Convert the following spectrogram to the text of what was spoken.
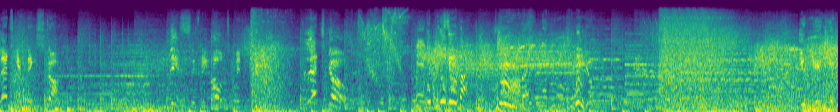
Let's get things started. This is the ultimate. Let's go! You idiot!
